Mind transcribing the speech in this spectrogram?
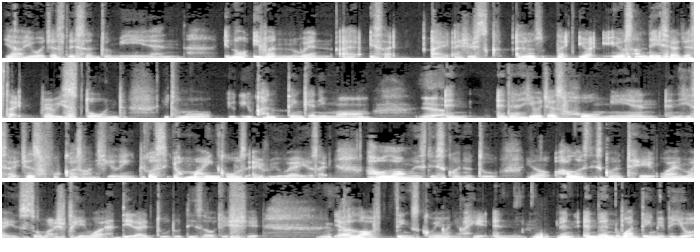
yeah, he would just listen to me and you know, even when I it's like I, I just I don't like you're you know some days you're just like very stoned. You don't know you, you can't think anymore. Yeah, And and then he would just hold me and, and he's like just focus on healing because your mind goes everywhere. You're like, how long is this going to do? You know, how long is this going to take? Why am I in so much pain? What did I do to deserve this shit? yeah, a lot of things going on in your head and and, and then one thing maybe you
